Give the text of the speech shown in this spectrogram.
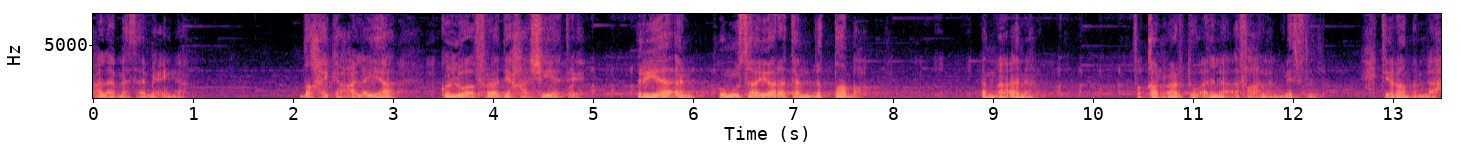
على مسامعنا ضحك عليها كل أفراد حاشيته رياء ومسايرة بالطبع أما أنا فقررت الا أفعل المثل احتراما له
